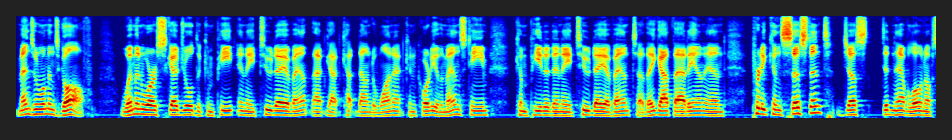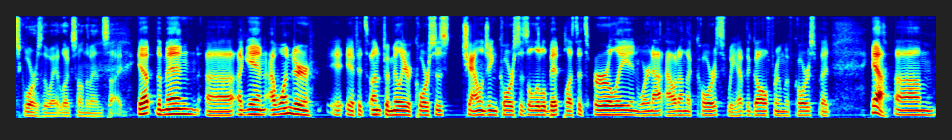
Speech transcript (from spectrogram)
men's and women's golf. Women were scheduled to compete in a two day event that got cut down to one at Concordia. The men's team competed in a two day event. Uh, they got that in and pretty consistent, just didn't have low enough scores the way it looks on the men's side. Yep, the men. Uh, again, I wonder if it's unfamiliar courses, challenging courses a little bit. Plus, it's early and we're not out on the course. We have the golf room, of course, but yeah. Um,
